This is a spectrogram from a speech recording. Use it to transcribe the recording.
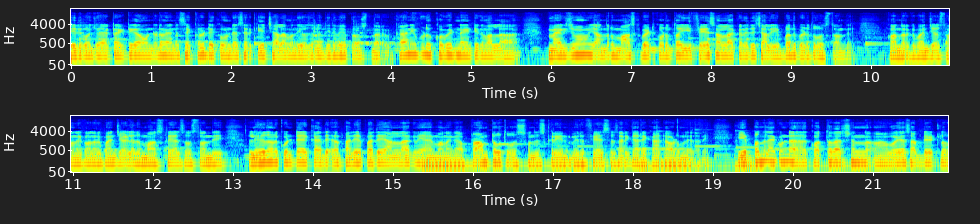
ఇది కొంచెం అట్రాక్టివ్గా ఉండడం అండ్ సెక్యూరిటీ ఎక్కువ ఉండేసరికి చాలామంది యూజర్లు దీనివైపు వస్తున్నారు. కానీ ఇప్పుడు కోవిడ్ నైన్టీన్ వల్ల మ్యాక్సిమం అందరూ మాస్క్ పెట్టుకోవడంతో ఈ ఫేస్ అన్లాక్ అనేది చాలా ఇబ్బంది పెడుతూ వస్తుంది. కొందరికి పని చేస్తుంది కొందరికి పని చేయలేదు మాస్క్ తీయాల్సి వస్తుంది. లేదు అనుకుంటే కదే పదే పదే అన్లాక్ని మనకు ప్రాంప్ట్ అవుతూ వస్తుంది స్క్రీన్ మీరు ఫేస్ సరిగ్గా రికార్డ్ అవడం లేదని ఈ ఇబ్బంది లేకుండా కొత్త వెర్షన్ ఓఎస్ అప్డేట్లో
